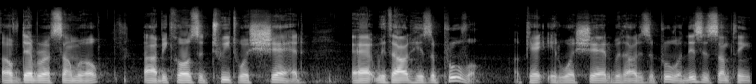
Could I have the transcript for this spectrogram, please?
of Deborah Samuel uh, because the tweet was shared uh, without his approval. Okay, it was shared without his approval. And this is something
